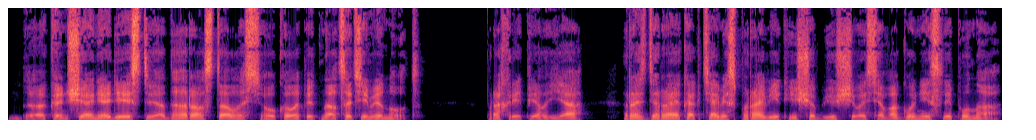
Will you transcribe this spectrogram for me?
«До окончания действия дара осталось около пятнадцати минут», — прохрипел я, раздирая когтями споровик еще бьющегося в агонии слепуна.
